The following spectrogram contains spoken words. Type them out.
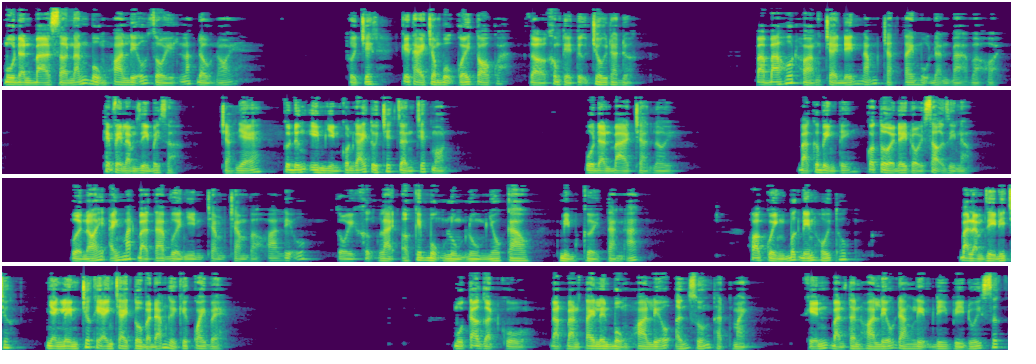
Mụ đàn bà sờ nắn bụng Hoa Liễu rồi lắc đầu nói Thôi chết, cái thai trong bụng cô ấy to quá Giờ không thể tự trôi ra được. Bà ba hốt hoảng chạy đến nắm chặt tay mụ đàn bà và hỏi Thế phải làm gì bây giờ? Chẳng nhẽ cứ đứng im nhìn con gái tôi chết dần chết mòn. Mụ đàn bà trả lời Bà cứ bình tĩnh, có tôi ở đây rồi sợ gì nào? Vừa nói ánh mắt bà ta vừa nhìn chằm chằm vào hoa liễu Rồi khựng lại ở cái bụng lùm lùm nhô cao Mỉm cười tàn ác. Hoa Quỳnh bước đến hối thúc. Bà làm gì đi chứ? Nhanh lên trước khi anh trai tôi và đám người kia quay về. Một ta gật cù, Đặt bàn tay lên bụng hoa liễu ấn xuống thật mạnh Khiến bản thân hoa liễu đang liệm đi vì đuối sức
